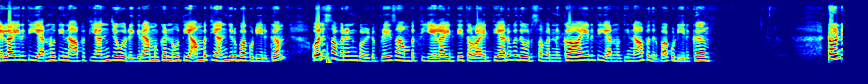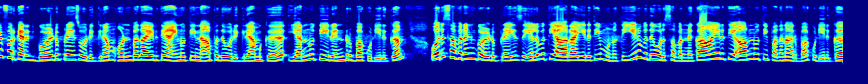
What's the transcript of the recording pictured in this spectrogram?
ஏழாயிரத்தி இரநூத்தி நாற்பத்தி அஞ்சு ஒரு கிராமுக்கு நூற்றி ஐம்பத்தி அஞ்சு ரூபாய் குடியிருக்கு. ஒரு சவரன் கோல்டு ப்ரைஸ் ஐம்பத்தி ஏழாயிரத்தி தொள்ளாயிரத்தி அறுபது ஒரு சவரனுக்கு ஆயிரத்தி இரநூத்தி நாற்பது ரூபாய் இருக்குது twenty four carat gold price ஒரு கிராம் ஒன்பதாயிரத்தி ஐநூற்றி நாற்பது ஒரு கிராமுக்கு இரநூத்தி ரெண்டு ரூபாய் கூடியிருக்கு. ஒரு சவரன் கோல்டு ப்ரைஸ் எழுபத்தி ஆறாயிரத்தி முந்நூற்றி இருபது ஒரு சவரனுக்கு ஆயிரத்தி அறுநூற்றி பதினாறு ரூபாய் கூடியிருக்கு.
